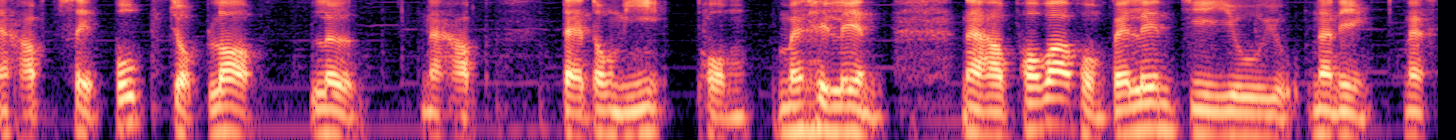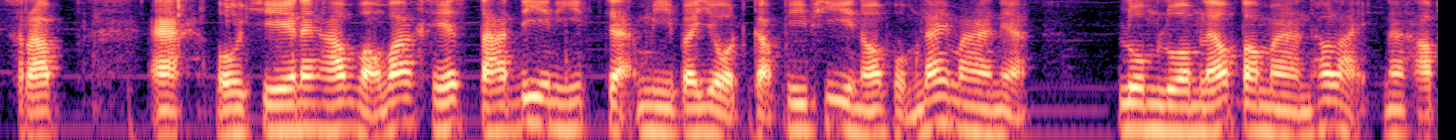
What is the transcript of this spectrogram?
นะครับ เสร็จปุ๊บจบรอบเลิกนะครับ แต่ตรงนี้ผมไม่ได้เล่นนะครับ เพราะว่าผมไปเล่น GU อยู่นั่นเองนะครับอะโอเคนะครับ หวังว่าเคสตัดดี้นี้จะมีประโยชน์กับพี่ๆเนาะผมได้มาเนี่ย รวมๆแล้วประมาณเท่าไหร่นะครับ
